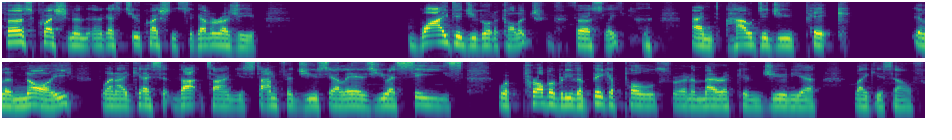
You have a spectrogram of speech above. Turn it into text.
First question, and I guess two questions together, Rajeev. Why did you go to college? Firstly, and how did you pick Illinois, when I guess at that time your Stanfords, UCLA's, USC's were probably the bigger pulls for an American junior like yourself.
